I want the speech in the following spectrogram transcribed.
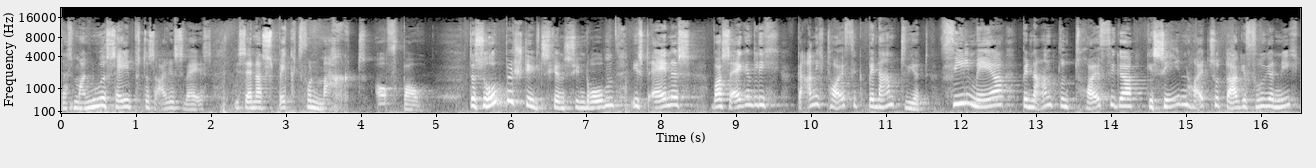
dass man nur selbst das alles weiß, ist ein Aspekt von Machtaufbau. Das Rumpelstilzchen-Syndrom ist eines, was eigentlich gar nicht häufig benannt wird. Vielmehr benannt und häufiger gesehen, heutzutage früher nicht,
